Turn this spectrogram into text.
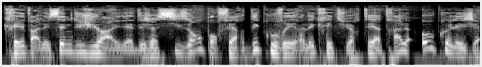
créé par les scènes du Jura il y a déjà six ans pour faire découvrir l'écriture théâtrale aux collégiens.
